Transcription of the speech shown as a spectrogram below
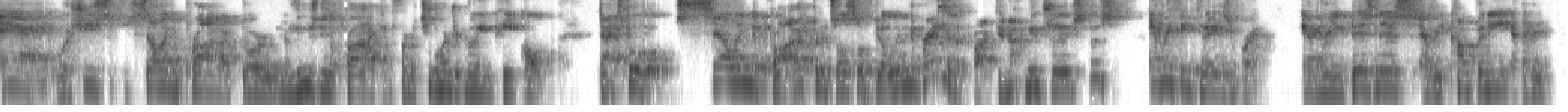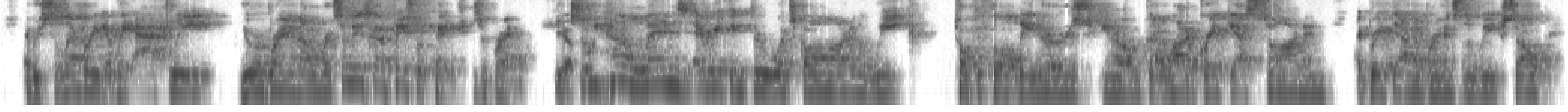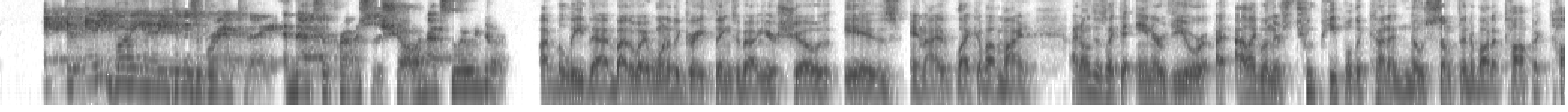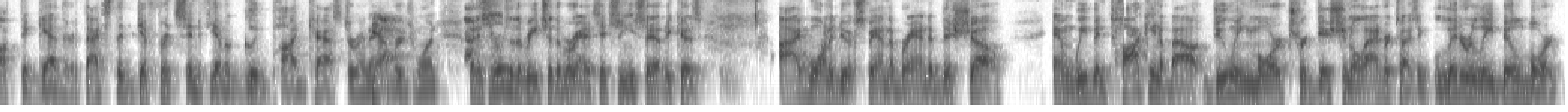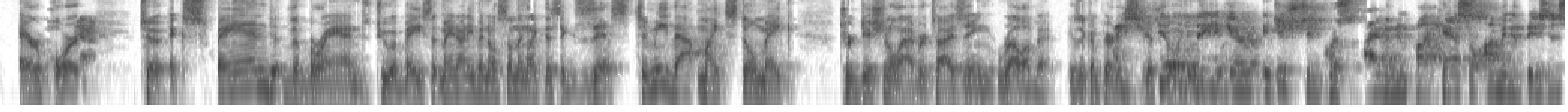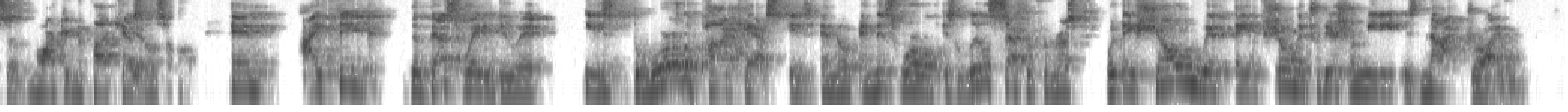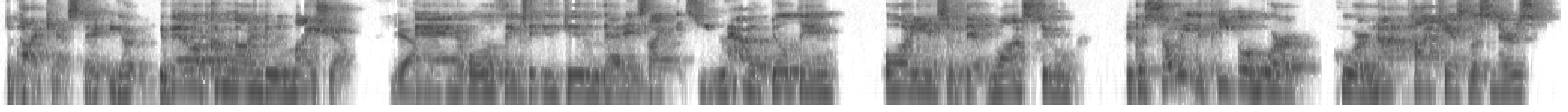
ad where she's selling a product or using a product in front of 200 million people, that's both selling the product, but it's also building the brand of the product. They're not mutually exclusive. Everything today is a brand. Every business, every company, every every celebrity, every athlete, you're brand, I'm a brand. Somebody that's got a Facebook page is a brand. Yep. So we kind of lens everything through what's going on in the week, talk to thought leaders, you know, got a lot of great guests on, and I break down the brands of the week. So anybody and anything is a brand today, and that's the premise of the show, and that's the way we do it. I believe that. And by the way, one of the great things about your show is, and I like about mine, I don't just like the interviewer. I, I like when there's two people that kind of know something about a topic, talk together. That's the difference in if you have a good podcast or an yeah, average one. But absolutely. in terms of the reach of the brand, it's interesting you say that because I've wanted to expand the brand of this show. And we've been talking about doing more traditional advertising, literally billboard, airport. Yeah to expand the brand to a base that may not even know something like this exists. To me, that might still make traditional advertising relevant because it compared to just going to you're, it's interesting because I have a new podcast, so I'm in the business of marketing the podcast yep. also. And I think the best way to do it is the world of podcasts is and, the, and this world is a little separate from the rest. What they've shown with they have shown that traditional media is not driving the podcast. You're, you're better off coming on and doing my show. Yeah. And all the things that you do that is like it's, you have a built-in audience of that wants to because so many of the people who are who are not podcast listeners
